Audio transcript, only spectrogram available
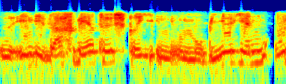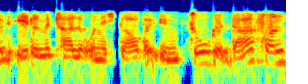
in die Sachwerte, sprich in Immobilien und Edelmetalle. Und ich glaube, im Zuge davon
